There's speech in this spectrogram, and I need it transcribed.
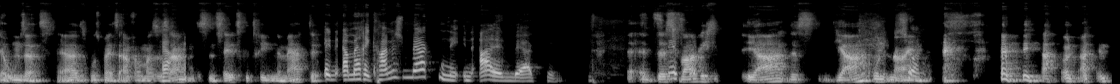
der Umsatz. Ja, das muss man jetzt einfach mal so ja. sagen. Das sind salesgetriebene Märkte. In amerikanischen Märkten? Nee, in allen Märkten. Äh, das war ich, ja, das, ja und nein. ja und nein.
